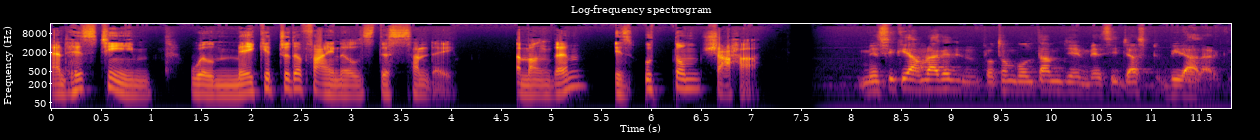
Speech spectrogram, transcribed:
and his team will make it to the finals this Sunday. Among them is Uttom Saha. মেসিকে আমরা আগে প্রথম বলতাম যে মেসি জাস্ট বিড়াল আর কি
